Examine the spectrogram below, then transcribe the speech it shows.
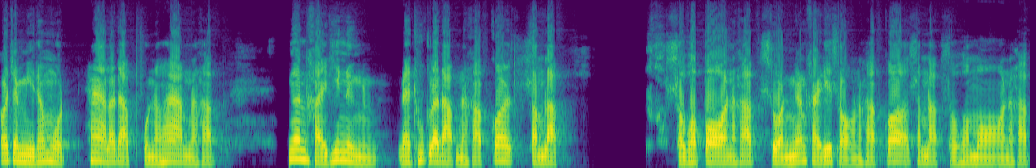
ก็จะมีทั้งหมด 5 ระดับคุณภาพนะครับ เงื่อนไขที่ 1 ในทุกระดับนะครับ ก็สำหรับสพปนะครับ ส่วนเงื่อนไขที่2นะครับ ก็สำหรับสพมนะครับ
